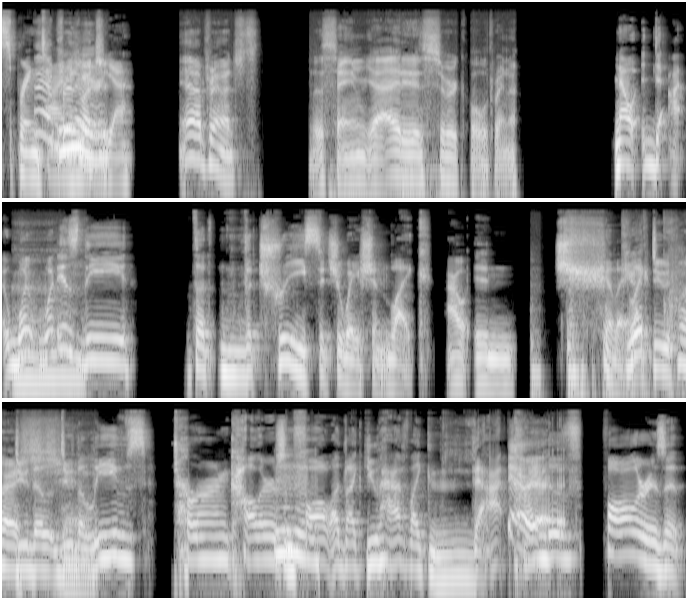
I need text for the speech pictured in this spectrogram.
Springtime. yeah, pretty much. Yeah. Yeah, pretty much. the same. Yeah, it is super cold right now. Now, what what is the the the tree situation like out in Chile? Good like, do do the do the leaves turn colors and Mhm. fall? Like, do you have like that Yeah, kind yeah. of fall, or is it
